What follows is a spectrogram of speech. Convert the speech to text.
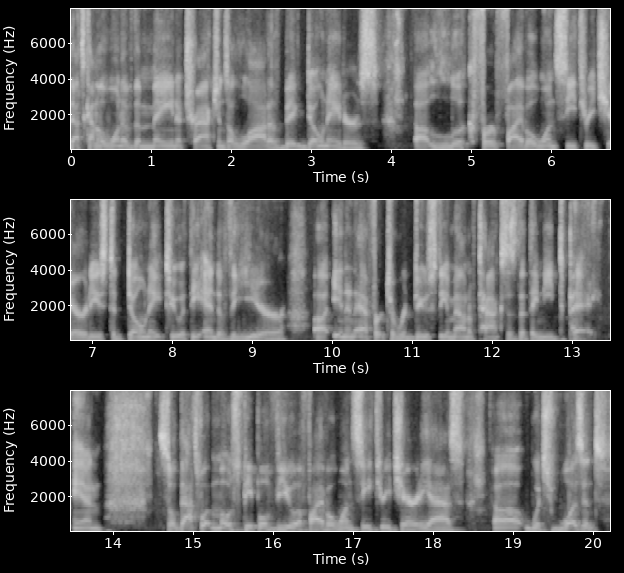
that's kind of one of the main attractions. A lot of big donators uh, look for 501c3 charities to donate to at the end of the year uh, in an effort to reduce the amount of taxes that they need to pay. And so that's what most people view a 501c3 charity as, uh, which wasn't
